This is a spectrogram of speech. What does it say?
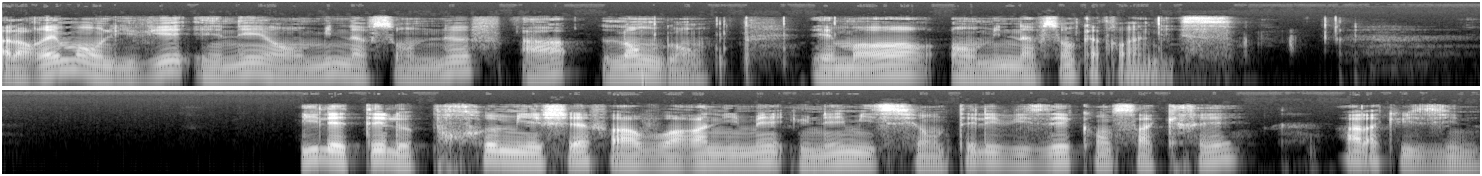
Alors, Raymond Olivier est né en 1909 à Langon et mort en 1990. Il était le premier chef à avoir animé une émission télévisée consacrée à la cuisine.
